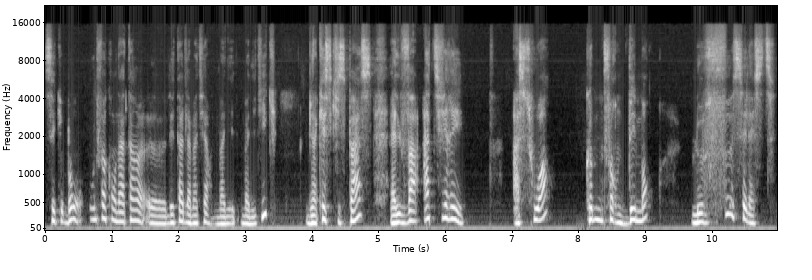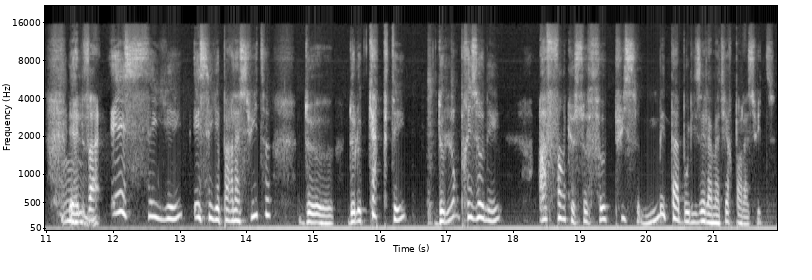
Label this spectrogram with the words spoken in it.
C'est que, bon, une fois qu'on atteint euh, l'état de la matière magné- magnétique, eh bien, qu'est-ce qui se passe? Elle va attirer à soi, comme une forme d'aimant, le feu céleste. Et elle va essayer, essayer par la suite de, de le capter, de l'emprisonner, afin que ce feu puisse métaboliser la matière par la suite.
